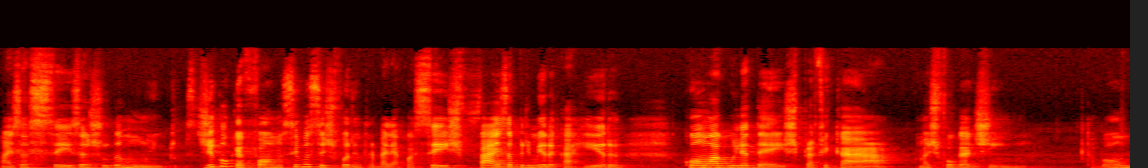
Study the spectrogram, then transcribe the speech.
Mas a 6 ajuda muito. De qualquer forma, se vocês forem trabalhar com a 6, faz a primeira carreira com a agulha 10 para ficar mais folgadinho, tá bom?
